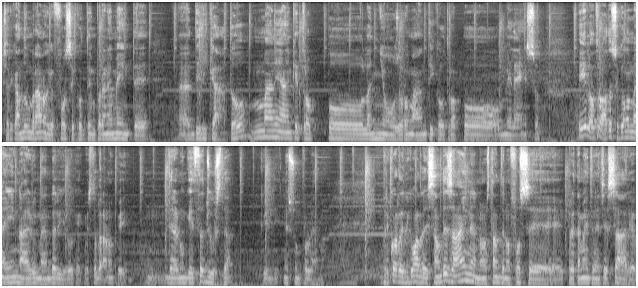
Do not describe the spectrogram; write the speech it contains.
cercando un brano che fosse contemporaneamente eh, delicato, ma neanche troppo lagnoso, romantico, troppo melenso. E l'ho trovato secondo me in I Remember You, che è questo brano qui, della lunghezza giusta, quindi nessun problema. Per quanto riguarda il sound design, nonostante non fosse prettamente necessario,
